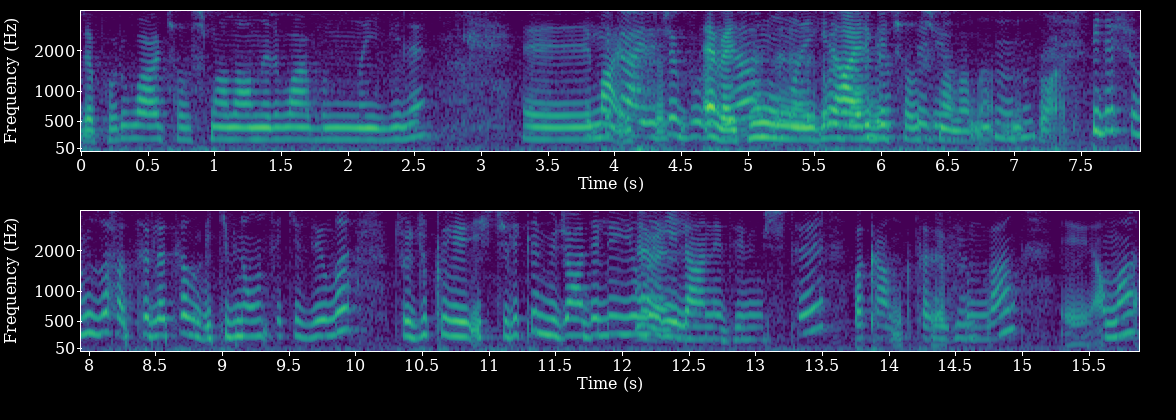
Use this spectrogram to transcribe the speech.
raporu var, çalışma alanları var bununla ilgili. Ee, İstek ayrıca buraya, evet bununla e, ilgili özen ayrı bir gösteriyor. çalışma Hı alanımız var. Bir de şunu da hatırlatalım. 2018 yılı çocuk e, işçilikle mücadele yılı Evet. ilan edilmişti bakanlık tarafından. E, ama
